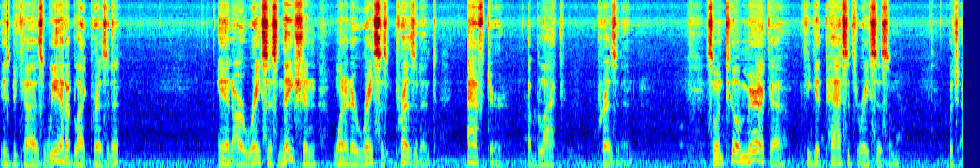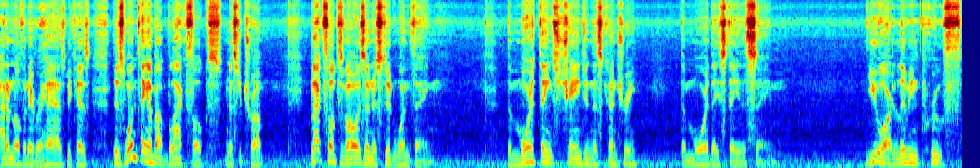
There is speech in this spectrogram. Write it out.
is because we had a black president and our racist nation wanted a racist president after a black president. So until America can get past its racism, which I don't know if it ever has, because there's one thing about black folks, Mr. Trump. Black folks have always understood one thing. The more things change in this country, the more they stay the same. You are living proof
